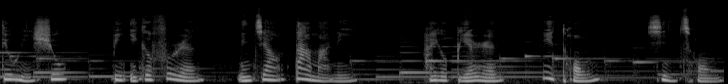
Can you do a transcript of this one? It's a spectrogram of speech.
丢尼修，并一个妇人名叫大马尼，还有别人一同信从。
